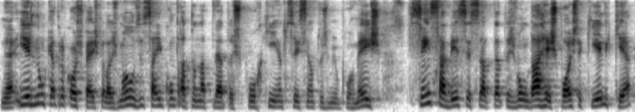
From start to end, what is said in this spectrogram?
né? E ele não quer trocar os pés pelas mãos e sair contratando atletas por 500, 600 mil por mês, sem saber se esses atletas vão dar a resposta que ele quer,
